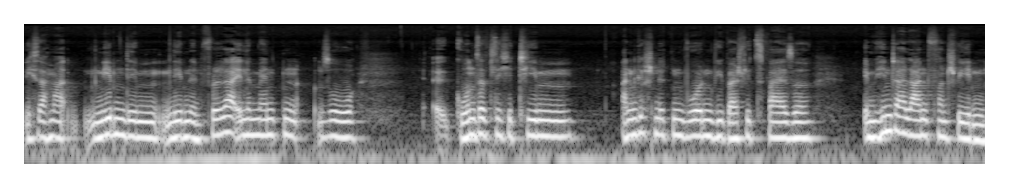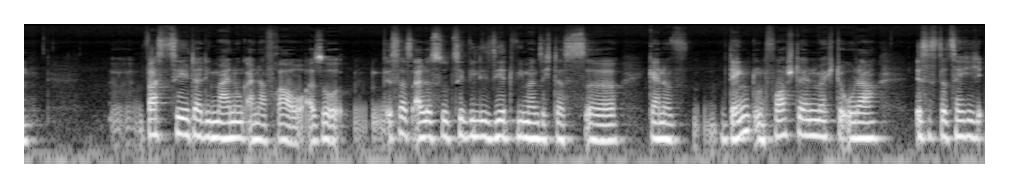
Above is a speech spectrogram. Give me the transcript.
ich sag mal, neben, dem, neben den Thriller-Elementen so grundsätzliche Themen angeschnitten wurden, wie beispielsweise im Hinterland von Schweden. Was zählt da die Meinung einer Frau? Also ist das alles so zivilisiert, wie man sich das äh, gerne denkt und vorstellen möchte? Oder ist es tatsächlich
